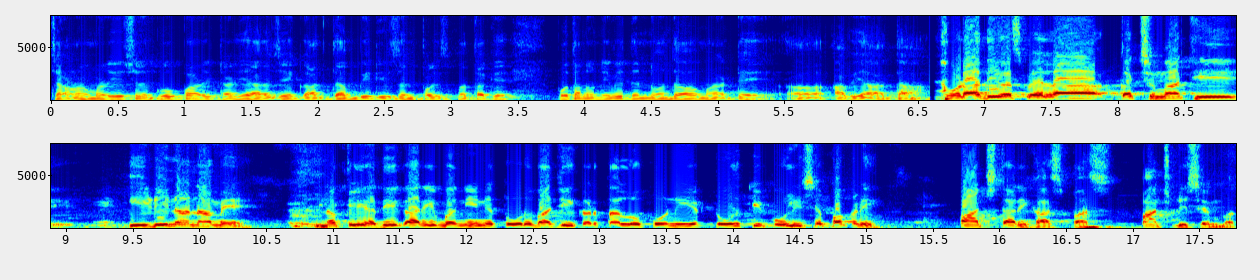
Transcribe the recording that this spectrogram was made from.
જાણવા મળ્યું છે ગોપાલ ઇટાલિયા આજે ગાંધીધામ બી ડિવિઝન પોલીસ મથકે પોતાનું નિવેદન નોંધાવવા માટે આવ્યા હતા. થોડા દિવસ પહેલા કચ્છમાંથી ઈડીના નામે નકલી અધિકારી બનીને તોડબાજી કરતા લોકોની એક ટોળકી પોલીસે પકડી પાંચ તારીખ આસપાસ, પાંચ ડિસેમ્બર.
